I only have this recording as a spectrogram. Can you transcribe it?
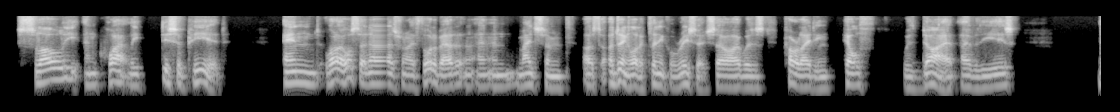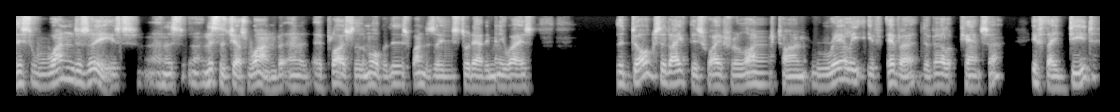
slowly and quietly disappeared. And what I also noticed when I thought about it and, and made some, I was, I was, doing a lot of clinical research. So I was correlating health with diet over the years. This one disease, and this, and this is just one, but and it applies to them all, but this one disease stood out in many ways. The dogs that ate this way for a lifetime rarely, if ever, developed cancer. If they did,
